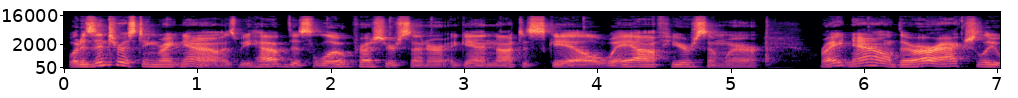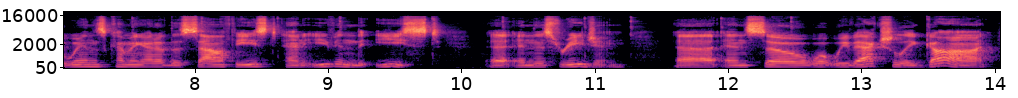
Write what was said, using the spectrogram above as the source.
What is interesting right now is we have this low pressure center, again, not to scale, way off here somewhere. Right now, there are actually winds coming out of the southeast and even the east uh, in this region. Uh, and so what we've actually got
